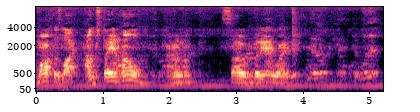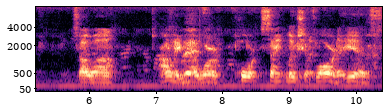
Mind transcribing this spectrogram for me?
Martha's like, I'm staying home. I don't know. So, but anyway. So, uh, I don't even know where Port St. Lucie, Florida is,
